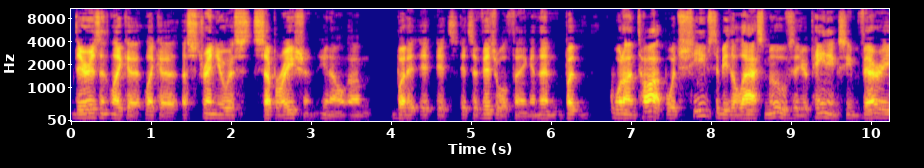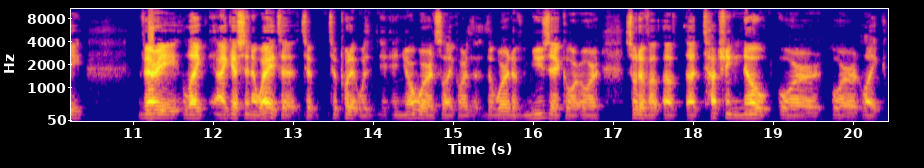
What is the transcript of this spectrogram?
there isn't like a like a, a strenuous separation. You know, um, but it, it, it's it's a visual thing, and then but what on top, which seems to be the last moves of your painting, seem very very like I guess in a way to to, to put it with in your words like or the, the word of music or, or sort of a, a, a touching note or or like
